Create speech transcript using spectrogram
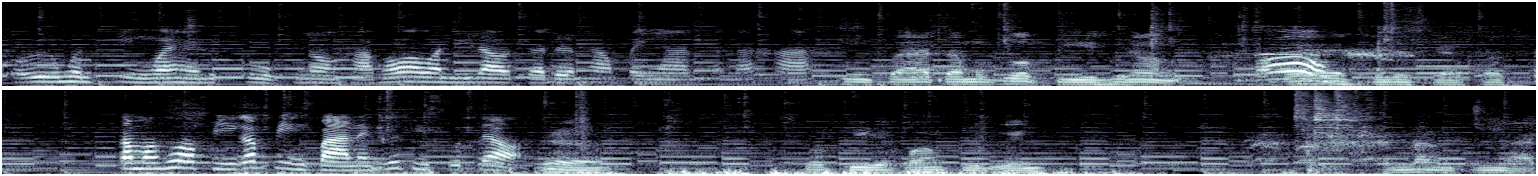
เขาลืมคนจริงไว้ให้ลูกๆพี่น้องค่ะ เพราะว่าวันนี้เราจะเดินทางไปงานกันนะคะปิ้งปลาตำมะกั่วปีพี่น้องโอ้เอ้ยเป็นเสียครับตำมะทั่วปีกับปิ่งปลาเนี่ยคือสีสุดแล้วเออตัวปีกับของปีเองกำลังขนาด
